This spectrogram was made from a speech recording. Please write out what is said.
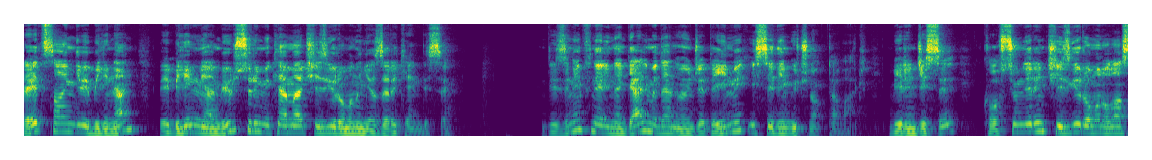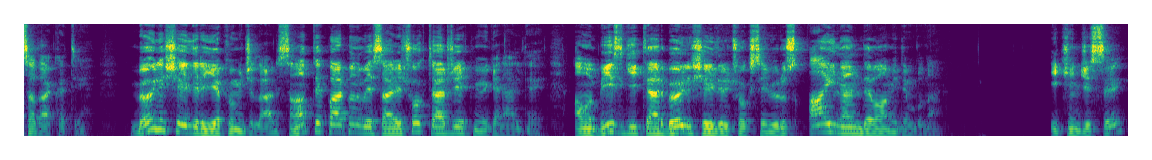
Red Sun gibi bilinen ve bilinmeyen bir sürü mükemmel çizgi romanın yazarı kendisi. Dizinin finaline gelmeden önce değinmek istediğim 3 nokta var. Birincisi, kostümlerin çizgi roman olan sadakati. Böyle şeyleri yapımcılar, sanat departmanı vesaire çok tercih etmiyor genelde. Ama biz geekler böyle şeyleri çok seviyoruz, aynen devam edin buna. İkincisi,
